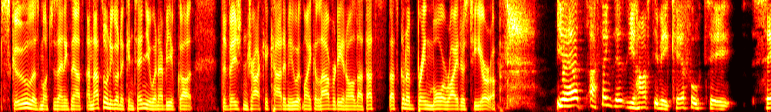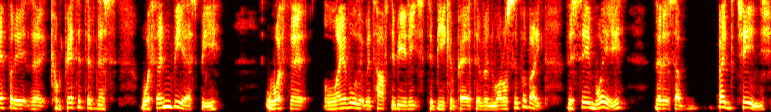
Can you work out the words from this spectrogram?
school as much as anything else. And that's only going to continue whenever you've got the Vision Track Academy with Michael Laverty and all that. That's that's going to bring more riders to Europe. Yeah, I think that you have to be careful to separate the competitiveness within BSB with the level that would have to be reached to be competitive in World Superbike. The same way that it's a big change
